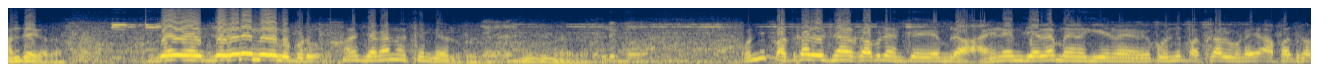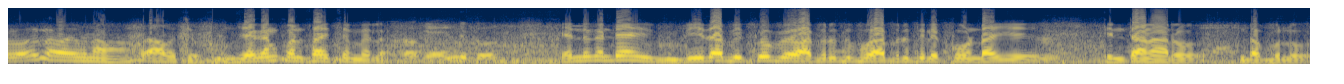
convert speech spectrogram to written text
అంతే కదా. జగనే మేలు ఇప్పుడు. జగన్ వస్తే మేలు. కొన్ని పథకాలు ఇచ్చినారు కాబట్టి అంతే ఏం లేదు ఆయన ఏం చేయలేదు మనకి కొన్ని పథకాలు ఉన్నాయి. ఆ పథకాల వల్ల రావచ్చు. జగన్ కొనసాగిస్తే మేలు. ఓకే ఎందుకు? ఎందుకంటే బీద బిక్కు అభివృద్ధి అభివృద్ధులు ఎక్కువ ఉన్నాయి తింటున్నారు డబ్బులు.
